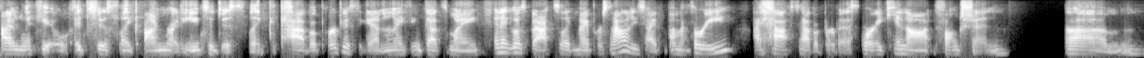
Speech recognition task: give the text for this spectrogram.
I'm with you. It's just like I'm ready to just like have a purpose again. And I think that's my, and it goes back to like my personality type. I'm a three. I have to have a purpose or I cannot function. Um,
